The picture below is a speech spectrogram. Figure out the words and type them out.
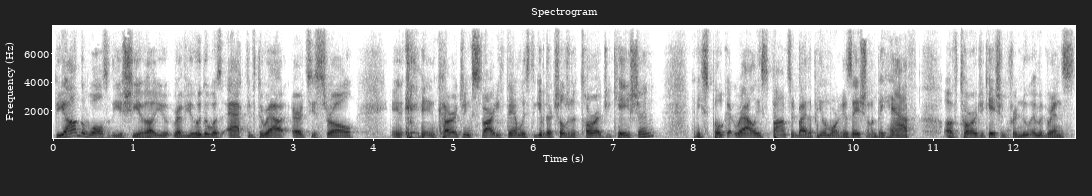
Beyond the walls of the yeshiva, Rav Yehuda was active throughout Eretz Yisrael, in, encouraging Sephardi families to give their children a Torah education. And he spoke at rallies sponsored by the Pilam organization on behalf of Torah education for new immigrants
